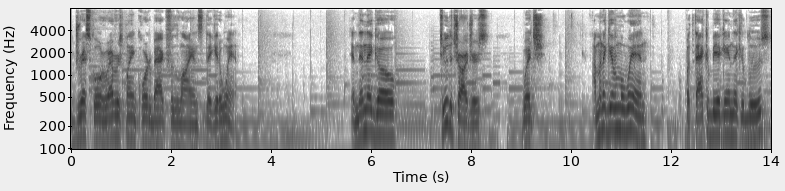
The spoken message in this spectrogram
Driskel, whoever's playing quarterback for the Lions, they get a win. And then they go to the Chargers, which I'm going to give them a win but that could be a game they could lose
